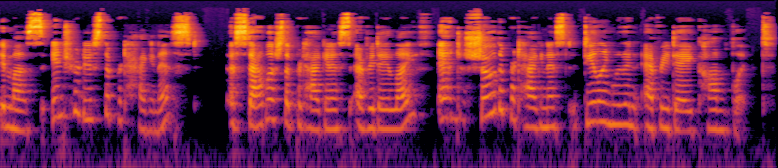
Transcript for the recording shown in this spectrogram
it must introduce the protagonist, establish the protagonist's everyday life, and show the protagonist dealing with an everyday conflict.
